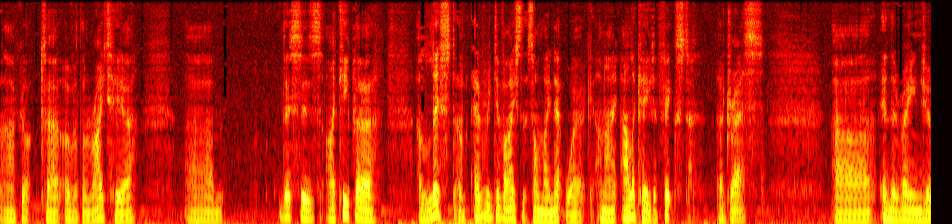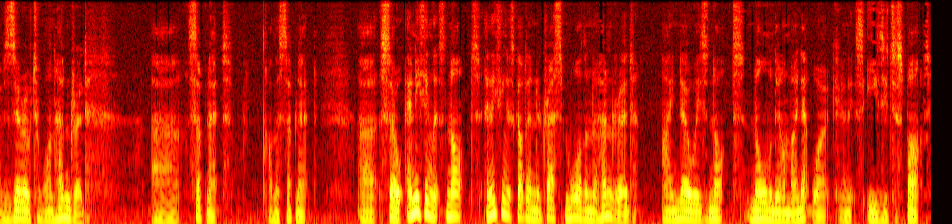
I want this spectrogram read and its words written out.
I've got uh, over the right here, um, this is, I keep a, a list of every device that's on my network and I allocate a fixed address uh, in the range of 0 to 100 uh, subnet, on the subnet. Uh, so anything that's not, anything that's got an address more than 100 I know is not normally on my network and it's easy to spot.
